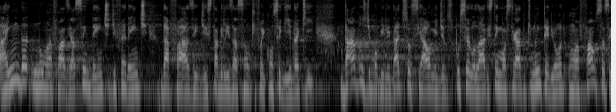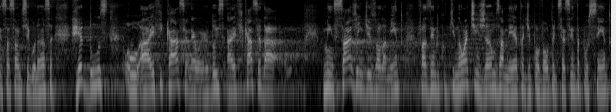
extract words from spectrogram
ainda numa fase ascendente, diferente da fase de estabilização que foi conseguida aqui. Dados de mobilidade social medidos por celulares têm mostrado que no interior uma falsa sensação de segurança reduz a eficácia, né, reduz a eficácia da mensagem de isolamento, fazendo com que não atinjamos a meta de por volta de 60%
